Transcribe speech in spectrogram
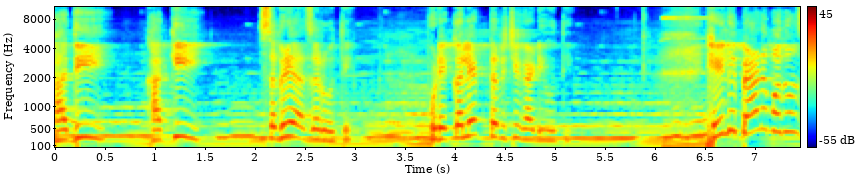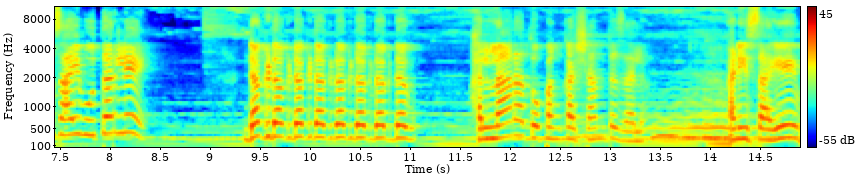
खादी खाकी सगळे हजर होते. पुढे कलेक्टरची गाडी होती. हेलिपॅड मधून साहेब उतरले. डग डग डग डग डग डग डग डग. हलणारा तो पंखा शांत झाला. आणि साहेब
